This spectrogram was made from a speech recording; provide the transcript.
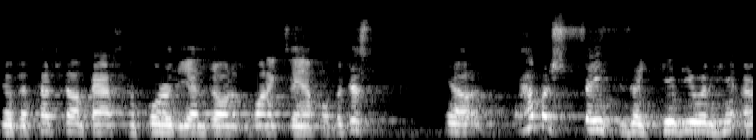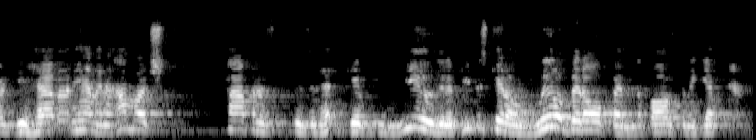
You know, the touchdown pass in the corner of the end zone is one example, but just, you know, how much faith does that give you in him, or do you have in him, and how much confidence does it give you that if you just get a little bit open, the ball's going to get there?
